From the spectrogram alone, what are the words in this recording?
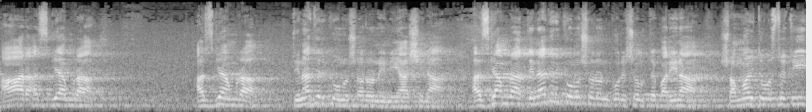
আর আজকে আমরা আজকে আমরা তেনাদেরকে অনুসরণে নিয়ে আসি না। আজকে আমরা তেনাদেরকে অনুসরণ করে চলতে পারি না। সম্মানিত উপস্থিতি,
